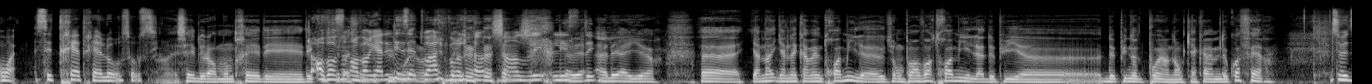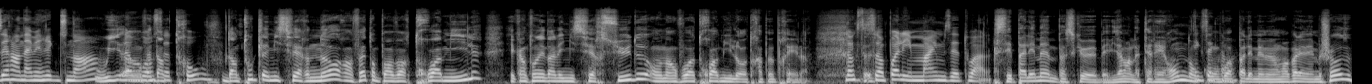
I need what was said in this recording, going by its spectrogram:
Ouais, c'est très très lourd ça aussi. On essaye de leur montrer des. des On va, on va regarder des loin, étoiles pour leur changer les idées. allez ailleurs. Euh, Il y, en a, y en a quand même 3000. euh, On peut en voir 3000 là, depuis, euh, depuis notre point. Donc il y a quand même de quoi faire. Tu veux dire en Amérique du Nord, Oui, là en où fait, on dans- se trouve? Dans toute l'hémisphère nord, en fait, on peut en voir 3000. Et quand on est dans l'hémisphère sud, on en voit 3000 autres à peu près. Là. Donc ce ne sont pas les mêmes étoiles. C'est pas les mêmes parce que, ben, évidemment, la Terre est ronde, donc Exactement. on voit pas les mêmes, on voit pas les mêmes choses.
